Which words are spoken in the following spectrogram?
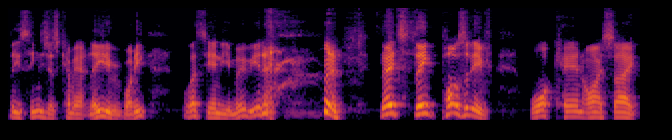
these things just come out and eat everybody. Well, that's the end of your movie, isn't it? Let's think positive. What can I say?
